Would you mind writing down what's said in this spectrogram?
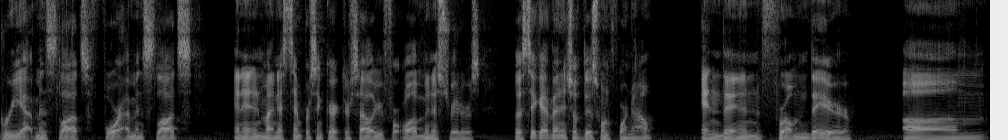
three admin slots, four admin slots, and then minus 10% character salary for all administrators. Let's take advantage of this one for now. And then from there, um,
